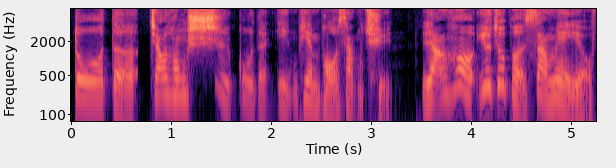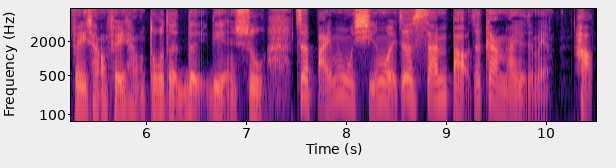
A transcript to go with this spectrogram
多的交通事故的影片 po 上去。然后 YouTube 上面也有非常非常多的脸脸书，这白目行为，这三宝，这干嘛又怎么样？好，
